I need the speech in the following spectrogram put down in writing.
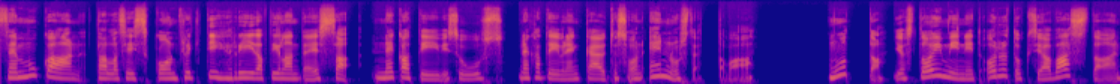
sen mukaan tällaisissa konflikti-riitatilanteissa negatiivisuus, negatiivinen käytös on ennustettavaa. Mutta jos toimii niitä odotuksia vastaan,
